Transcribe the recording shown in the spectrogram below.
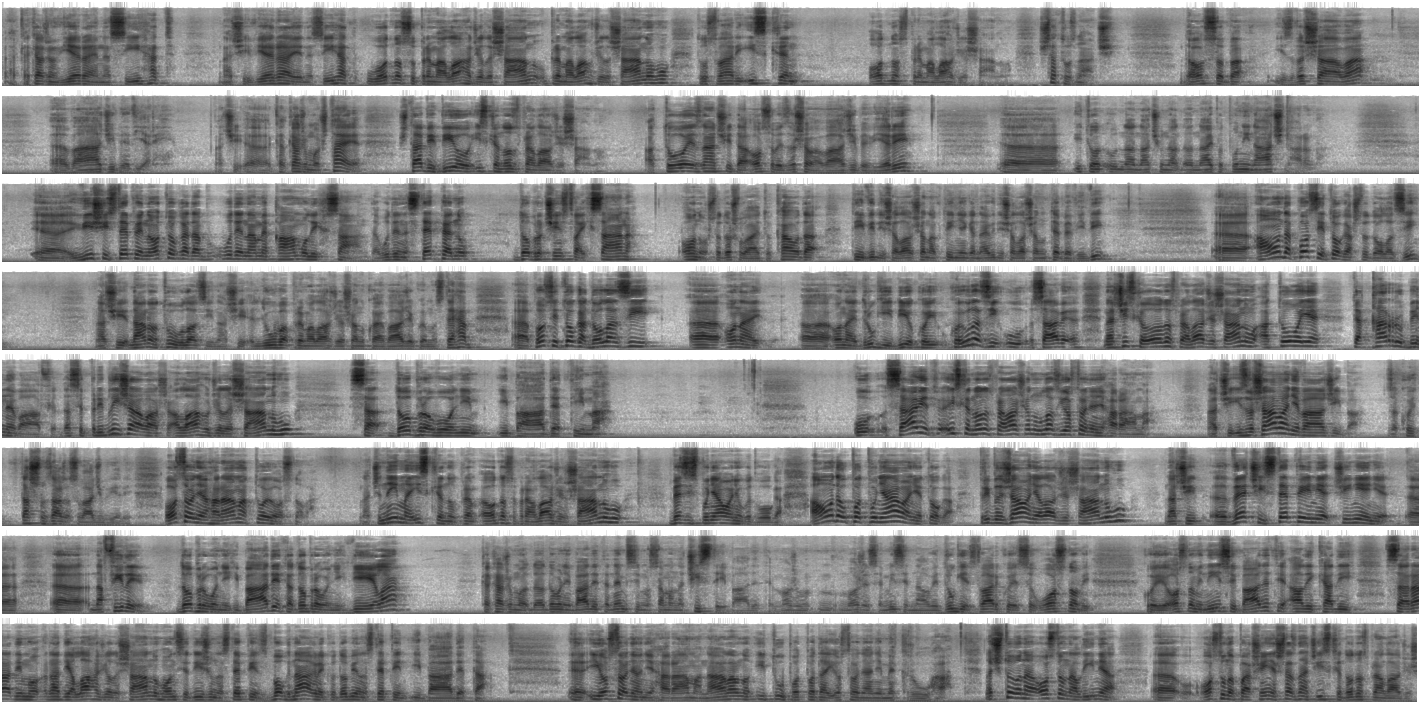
kad kažem vjera je nasihat, znači vjera je nasihat u odnosu prema Allahu Đelešanu, prema Allahu Đelešanuhu, to u stvari iskren odnos prema Allahu Đelešanuhu. Šta to znači? Da osoba izvršava uh, vađibe vjere. Znači, uh, kad kažemo šta je, šta bi bio iskren odnos prema Allahu Đelešanuhu? A to je znači da osoba izvršava vađibe vjere uh, i to na, znači, na, na najpotpuniji način, naravno e, viši stepen od toga da bude na mekamu lihsan, da bude na stepenu dobročinstva ihsana, ono što je došlo u ajetu, kao da ti vidiš Allahšanu, ako ti njega ne vidiš, Allahšanu tebe vidi. E, a onda poslije toga što dolazi, znači, naravno tu ulazi znači, ljubav prema Allah šanu koja je vađa, koja je mustehab, e, poslije toga dolazi e, onaj Uh, onaj drugi dio koji, koji ulazi u save, znači iskreno odnos prema Allahu Đelešanu, a to je takarrubi nevafil, da se približavaš Allahu Đelešanuhu sa dobrovoljnim ibadetima. U savjet iskreno odnos prema Allahu Đelešanu ulazi i ostavljanje harama. Znači, izvršavanje važiba, za koje tačno znaš da su vađibi vjeri. Ostavljanje harama, to je osnova. Znači, nema iskrenog odnosa prema Allahu Đelešanuhu, bez ispunjavanja ovog dvoga. A onda u potpunjavanje toga, približavanje lađe šanuhu, znači e, veći stepen je činjenje e, e, na file dobrovoljnih ibadeta, dobrovoljnih dijela, kad kažemo dovoljni ibadete, ne mislimo samo na čiste ibadete, može, može se misliti na ove druge stvari koje su u osnovi, koje u osnovi nisu ibadeti, ali kad ih sa radimo radi Allaha Đelešanu, oni se dižu na stepen, zbog nagrade koji dobiju na stepen ibadeta e, i ostavljanje harama, naravno, i tu potpada i ostavljanje mekruha. Znači, to je ona osnovna linija, e, osnovno pojašenje šta znači iskren odnos prema lađešanu.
